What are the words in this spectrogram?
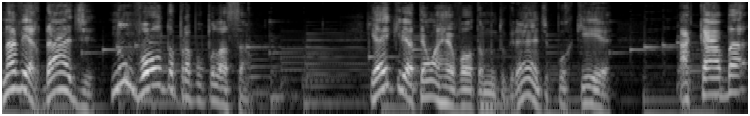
na verdade, não volta para a população. E aí cria até uma revolta muito grande, porque acaba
